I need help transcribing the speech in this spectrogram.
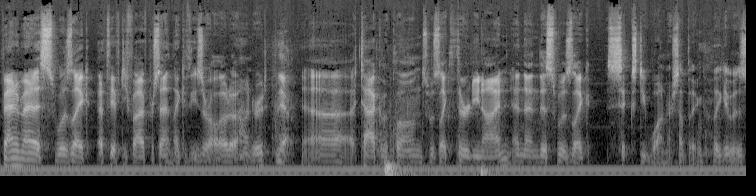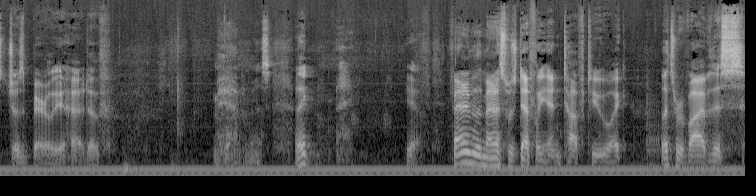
Phantom Menace was like a fifty-five percent. Like if these are all out of hundred. Yeah. Uh, Attack of the Clones was like thirty-nine, and then this was like sixty-one or something. Like it was just barely ahead of Man, Phantom Menace. I think, yeah, Phantom of the Menace was definitely in tough too. Like, let's revive this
